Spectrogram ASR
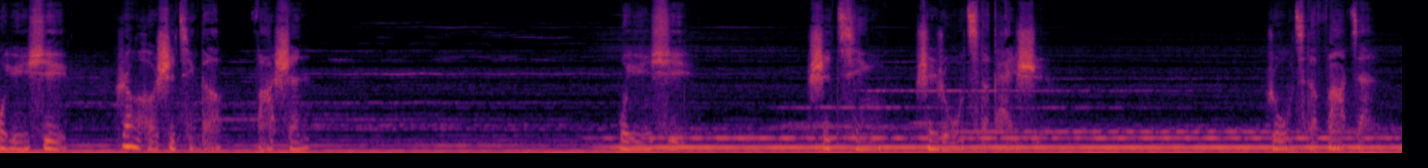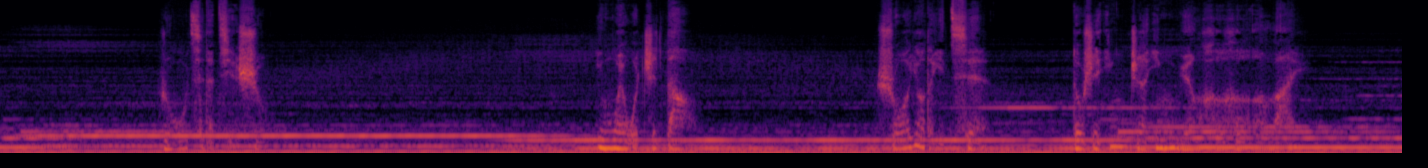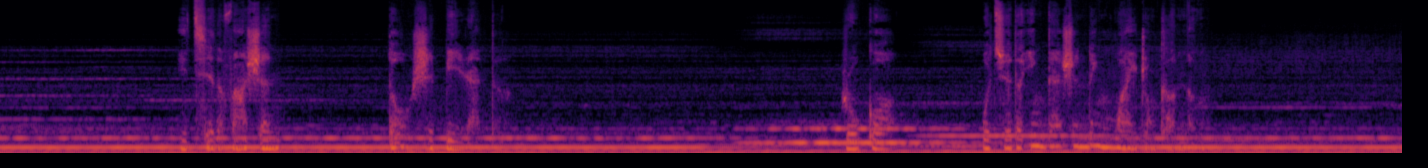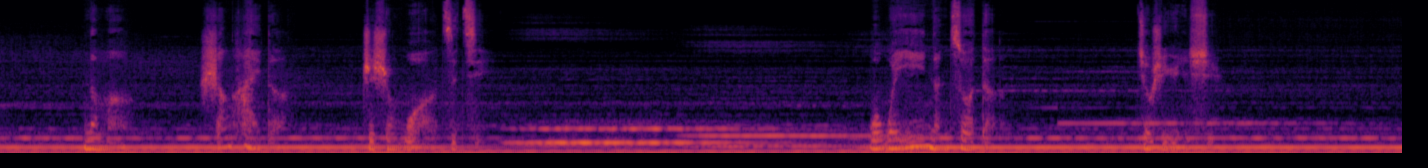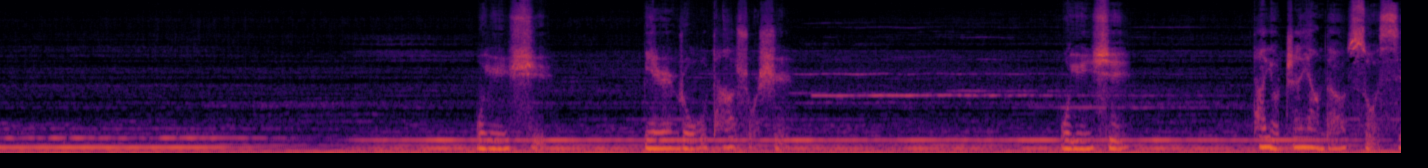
我允许任何事情的发生，我允许事情是如此的开始，如此的发展，如此的结束，因为我知道。所有的一切都是因着因缘和合而来，一切的发生都是必然的。如果我觉得应该是另外一种可能，那么伤害的只是我自己。我唯一能做的，就是允许。我允许别人如他所示。我允许他有这样的所思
